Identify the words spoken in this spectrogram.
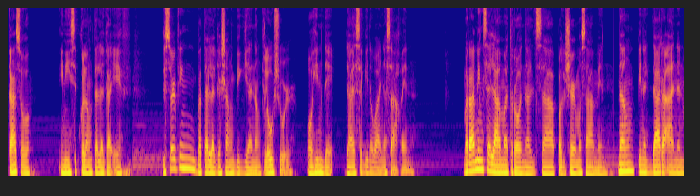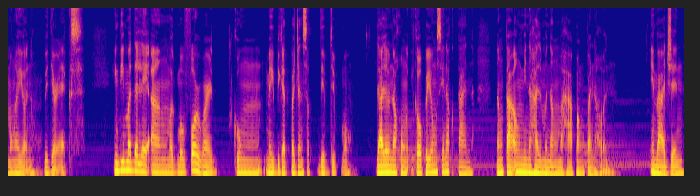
Kaso, Inisip ko lang talaga if deserving ba talaga siyang bigyan ng closure o hindi dahil sa ginawa niya sa akin. Maraming salamat Ronald sa pag-share mo sa amin ng pinagdaraanan mo ngayon with your ex. Hindi madali ang mag-move forward kung may bigat pa dyan sa dibdib mo. Lalo na kung ikaw pa yung sinaktan ng taong minahal mo ng mahapang panahon. Imagine,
